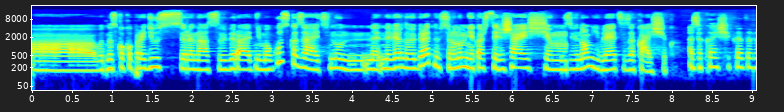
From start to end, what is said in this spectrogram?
а, вот насколько продюсеры нас выбирают, не могу сказать. Ну, наверное, выбирают, но все равно, мне кажется, решающим звеном является заказчик. А заказчик это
